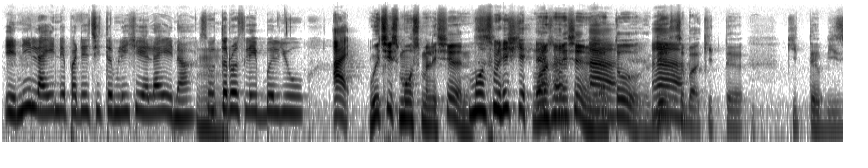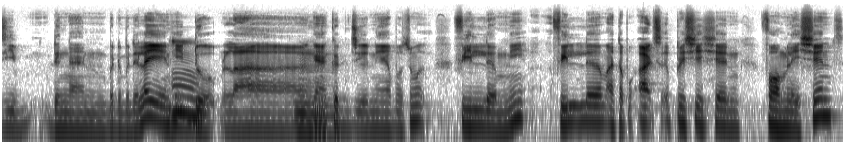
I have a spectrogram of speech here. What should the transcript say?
eh ni lain daripada cerita Malaysia yang lain lah so hmm. terus label you art. Which is most Malaysian. Most Malaysian. Most Malaysian macam ha. tu. Dia ha. sebab kita kita busy dengan benda-benda lain. Hmm. Hidup lah. Hmm. Kan, kerja ni apa semua. Filem ni. Filem ataupun arts appreciation for Malaysians.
